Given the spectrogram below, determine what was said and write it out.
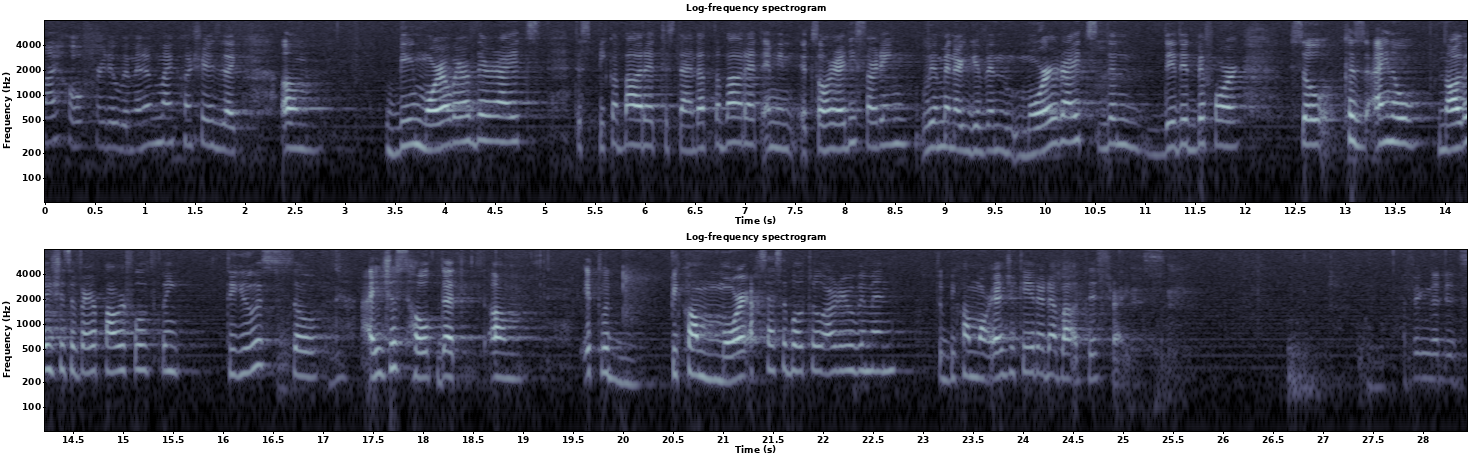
My hope for the women of my country is like um, being more aware of their rights, to speak about it, to stand up about it. I mean, it's already starting. Women are given more rights than they did before. So, because I know knowledge is a very powerful thing to use. So, I just hope that um, it would become more accessible to other women to become more educated about this rights. I think that it's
